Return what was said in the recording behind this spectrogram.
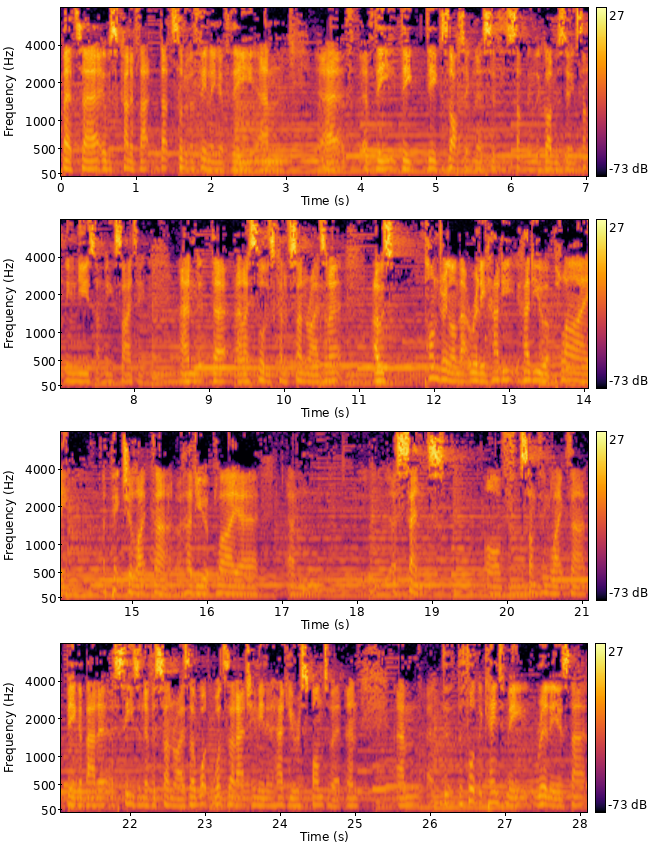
but uh, it was kind of that that sort of a feeling of the um, uh, of the, the the exoticness of something that God was doing, something new, something exciting, and that and I saw this kind of sunrise, and I I was pondering on that really. How do you how do you apply a picture like that? How do you apply a um, a sense of something like that being about a, a season of a sunrise. What, what, does that actually mean and how do you respond to it? And um, the, the thought that came to me really is that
